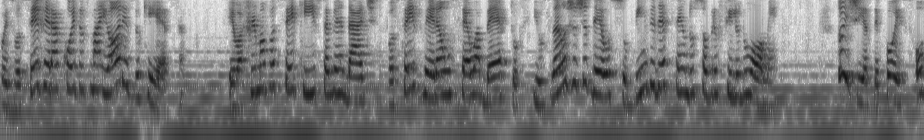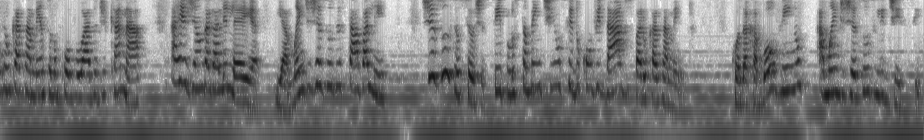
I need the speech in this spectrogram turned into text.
Pois você verá coisas maiores do que essa. Eu afirmo a você que isto é verdade. Vocês verão o céu aberto e os anjos de Deus subindo e descendo sobre o Filho do Homem. Dois dias depois, houve um casamento no povoado de Caná, na região da Galileia, e a mãe de Jesus estava ali. Jesus e os seus discípulos também tinham sido convidados para o casamento. Quando acabou o vinho, a mãe de Jesus lhe disse:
